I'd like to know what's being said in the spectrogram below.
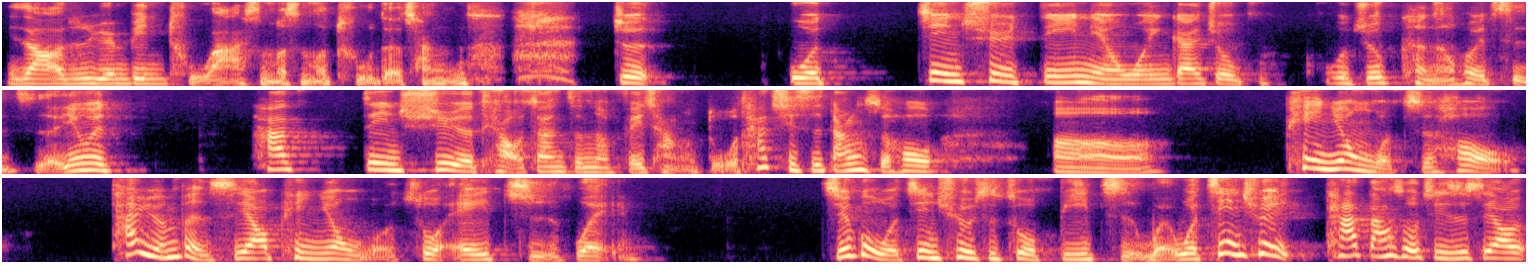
你知道就是圆饼图啊，什么什么图的长，就我进去第一年，我应该就我就可能会辞职，因为他进去的挑战真的非常多。他其实当时候呃。聘用我之后，他原本是要聘用我做 A 职位，结果我进去是做 B 职位。我进去，他当时候其实是要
